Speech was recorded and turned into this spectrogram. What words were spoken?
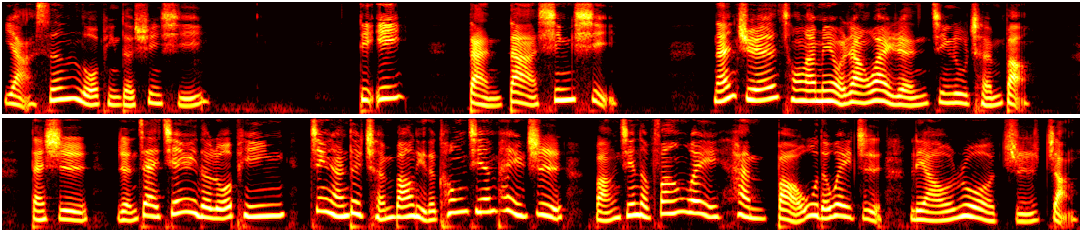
亚森·罗平的讯息。第一，胆大心细。男爵从来没有让外人进入城堡，但是人在监狱的罗平竟然对城堡里的空间配置，房间的方位和宝物的位置了若指掌，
